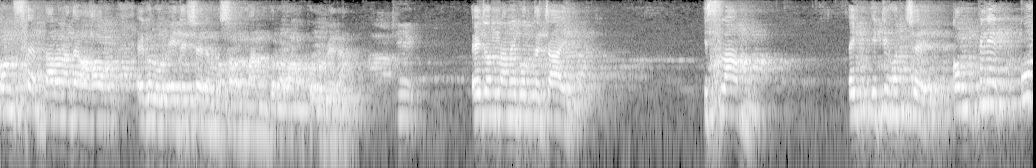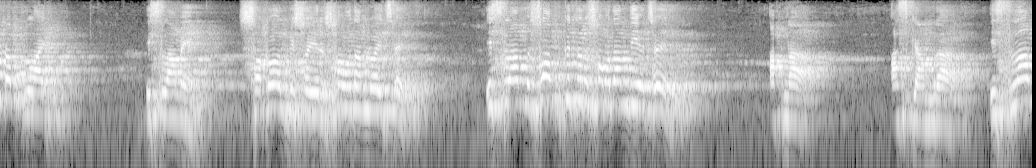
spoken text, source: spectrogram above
কনসেপ্ট ধারণা দেওয়া হোক এগুলো এই দেশের মুসলমান গ্রহণ করবে না। এই জন্য আমি বলতে চাই ইসলাম এই এটি হচ্ছে কমপ্লিট কোড অফ লাইফ ইসলামে সকল বিষয়ের সমাধান রয়েছে। ইসলাম সব কিছুর সমাধান দিয়েছে। আপনা আজকে আমরা ইসলাম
